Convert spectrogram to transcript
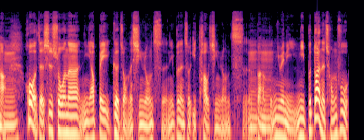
啊、嗯，或者是说呢，你要背各种的形容词，你不能说一套形容词，不、嗯，因为你你不断的重复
